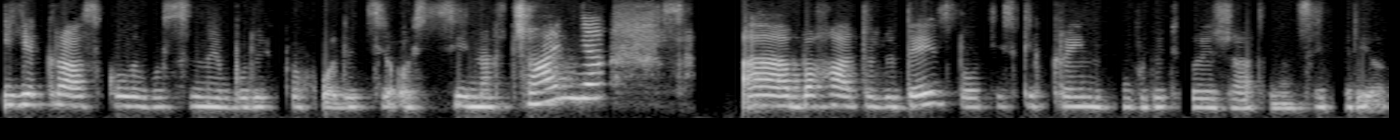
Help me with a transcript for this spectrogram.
і якраз коли восени будуть проходити ось ці навчання, багато людей з Балтійських країн будуть виїжджати на цей період.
